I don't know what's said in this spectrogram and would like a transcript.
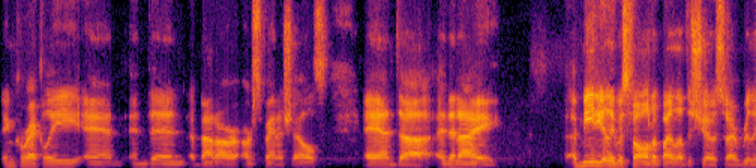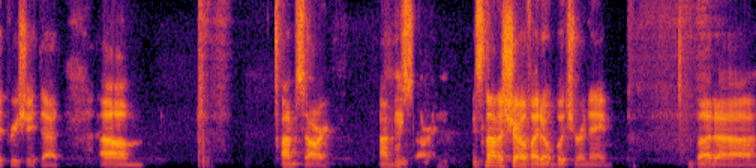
incorrectly and and then about our, our Spanish L's and uh, and then I immediately was followed up by love the show, so I really appreciate that. Um, I'm sorry. I'm sorry. It's not a show if I don't butcher a name. But uh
